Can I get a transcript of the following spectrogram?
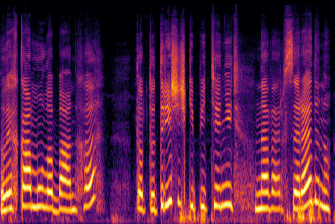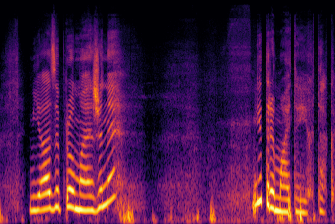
Легка мула банха. Тобто трішечки підтягніть наверх всередину, м'язи промежини. І тримайте їх так.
